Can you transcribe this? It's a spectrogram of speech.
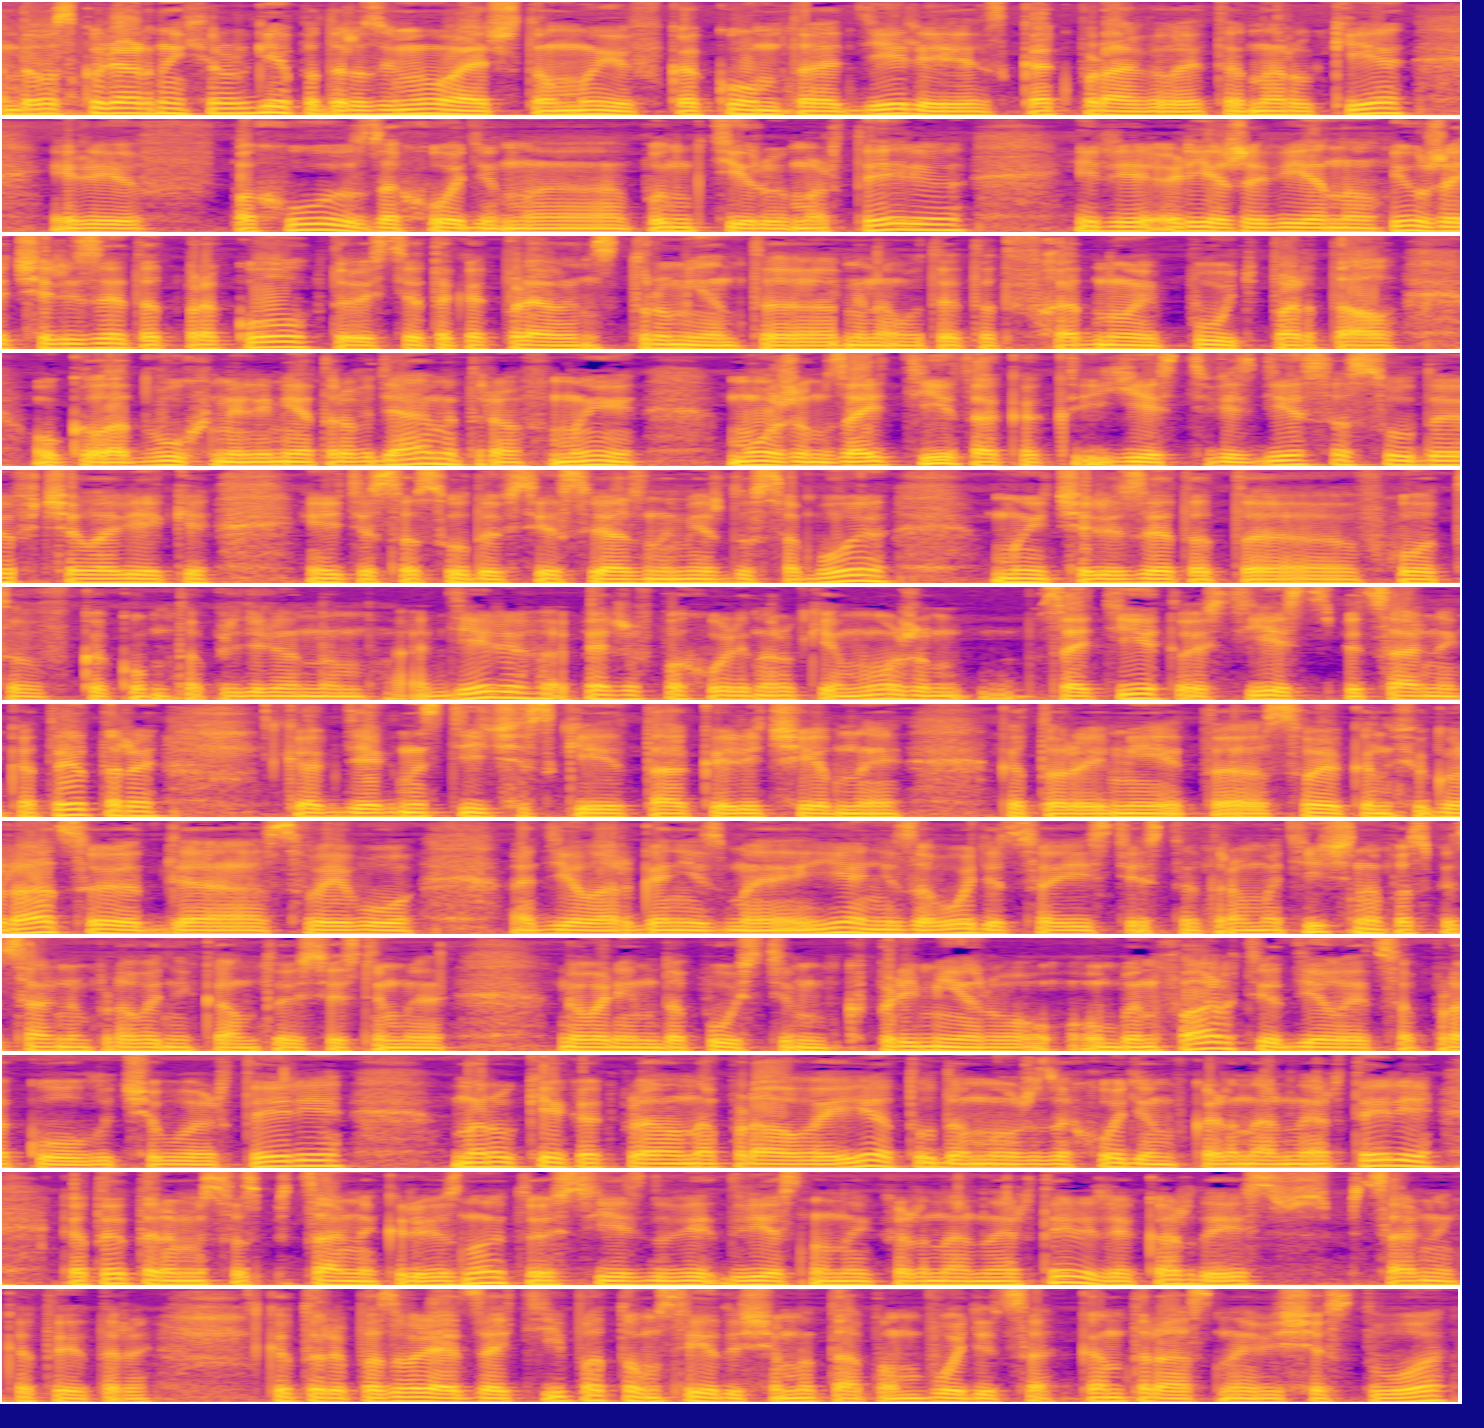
Эндоваскулярная хирургия подразумевает, что мы в каком-то отделе, как правило, это на руке или в паху, заходим, э, пунктируем артерию или реже вену, и уже через этот прокол, то есть это, как правило, инструмент, э, именно вот этот входной путь, портал около 2 мм диаметров, мы можем зайти, так как есть везде сосуды в человеке, и эти сосуды все связаны между собой, мы через этот э, вход в каком-то определенном отделе, опять же, в паху или на руке, можем зайти, то есть есть специальные катетеры, как диагностические, так и лечебные, которые имеют э, свою конфигурацию для своего отдела организма, и они заводятся, естественно, травматично по специальным проводникам. То есть, если мы говорим, допустим, к примеру, об инфаркте, делается прокол лучевой артерии на руке, как правило, на правой, и оттуда мы уже заходим в коронарные артерии катетерами со специальной кривизной, то есть есть две, две основные коронарные артерии, для каждой есть специальные катетеры, которые позволяют зайти. Потом следующим этапом вводится контрастное вещество,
